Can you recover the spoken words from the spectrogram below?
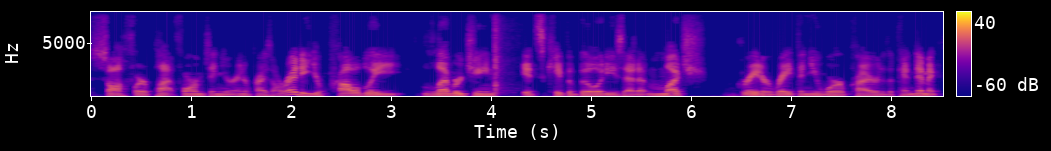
software platforms in your enterprise already, you're probably leveraging its capabilities at a much greater rate than you were prior to the pandemic.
